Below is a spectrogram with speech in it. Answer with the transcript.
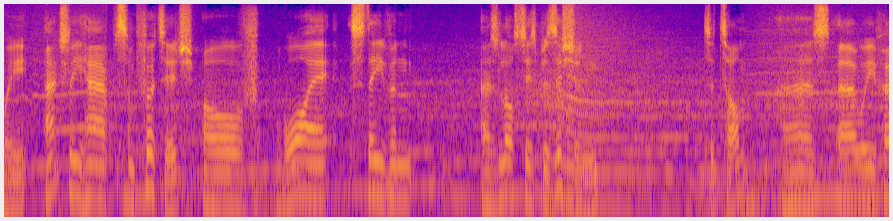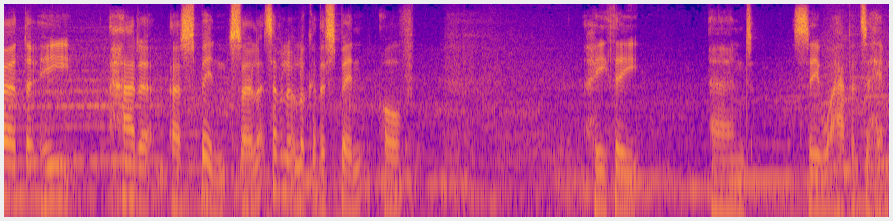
we actually have some footage of why Stephen has lost his position to Tom as uh, we've heard that he had a, a, spin. So let's have a little look at the spin of Heathy and see what happened to him.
